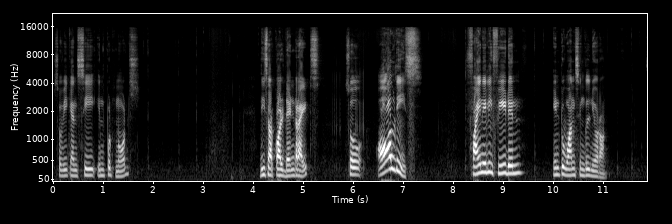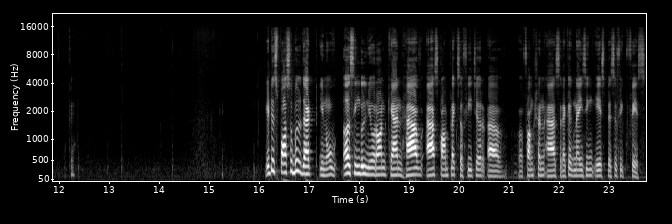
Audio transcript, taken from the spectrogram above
So, we can see input nodes these are called dendrites. So, all these finally feed in into one single neuron. Okay. It is possible that you know a single neuron can have as complex a feature uh, a function as recognizing a specific face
